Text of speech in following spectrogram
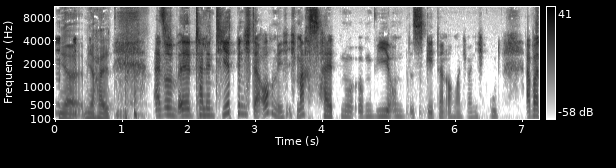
mir, mir halten. Also äh, talentiert bin ich da auch nicht. Ich mach's halt nur irgendwie und es geht dann auch manchmal nicht gut. Aber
